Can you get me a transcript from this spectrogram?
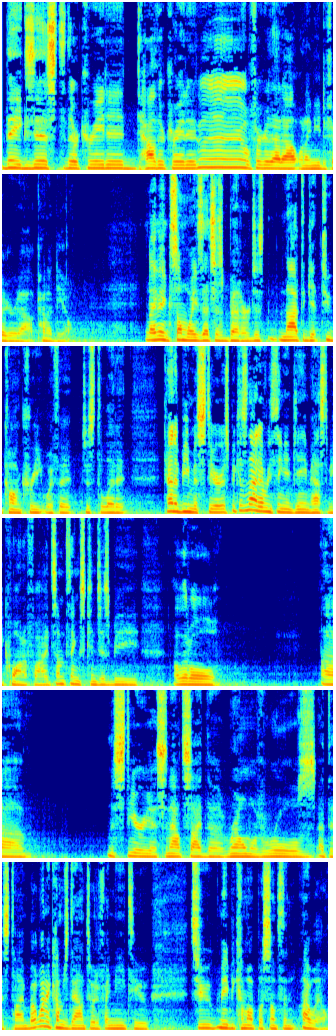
they exist, they're created, how they're created. Eh, we'll figure that out when I need to figure it out, kind of deal. And I think some ways that's just better, just not to get too concrete with it, just to let it kind of be mysterious because not everything in game has to be quantified. Some things can just be a little uh, mysterious and outside the realm of rules at this time. But when it comes down to it, if I need to to maybe come up with something, I will.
